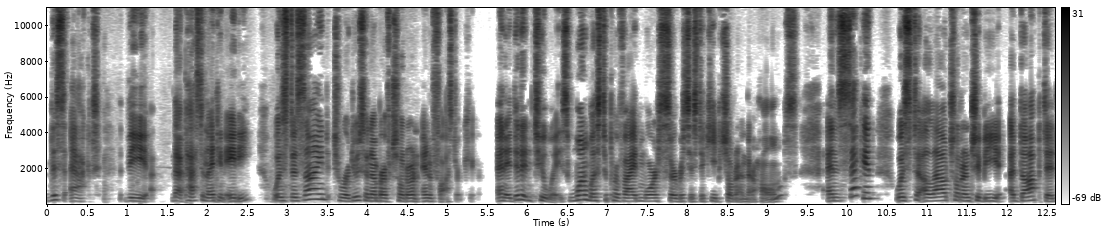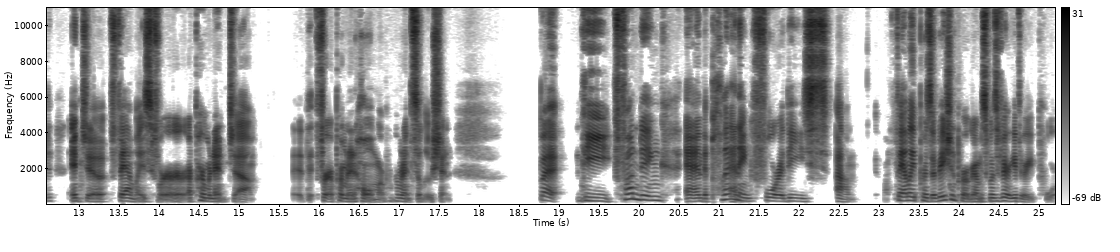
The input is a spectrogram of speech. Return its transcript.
this act, the that passed in 1980, was designed to reduce the number of children in foster care. And it did in two ways. One was to provide more services to keep children in their homes. And second was to allow children to be adopted into families for a permanent um, for a permanent home or permanent solution. But the funding and the planning for these um, family preservation programs was very, very poor.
